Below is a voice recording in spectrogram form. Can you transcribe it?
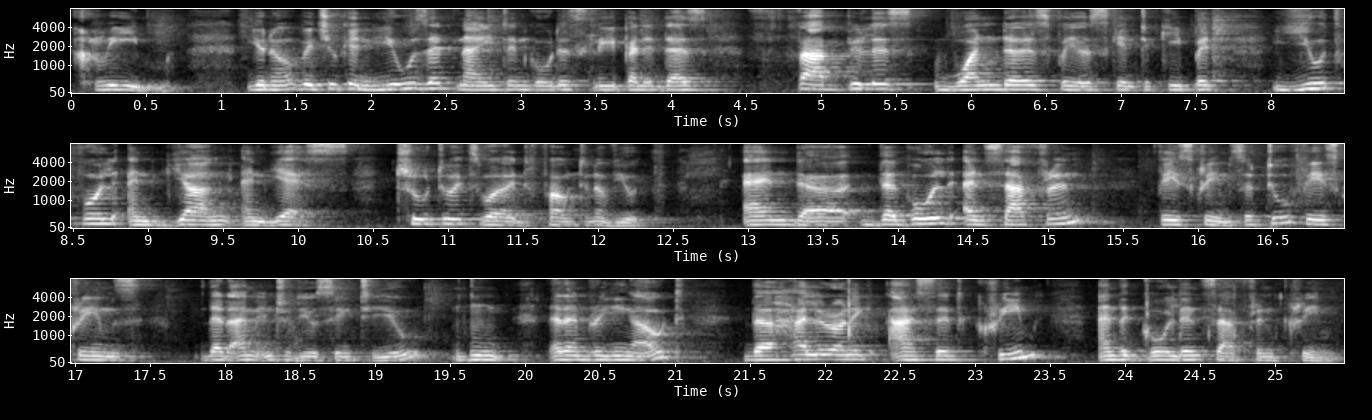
cream, you know, which you can use at night and go to sleep and it does fabulous wonders for your skin to keep it youthful and young and yes, true to its word, fountain of youth. And uh, the gold and saffron face cream. So two face creams that I'm introducing to you, that I'm bringing out. The hyaluronic acid cream and the golden saffron cream.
